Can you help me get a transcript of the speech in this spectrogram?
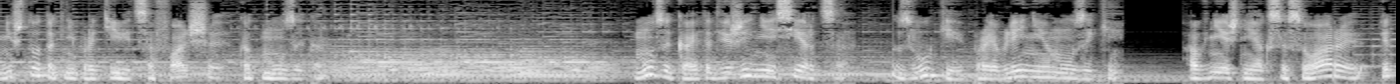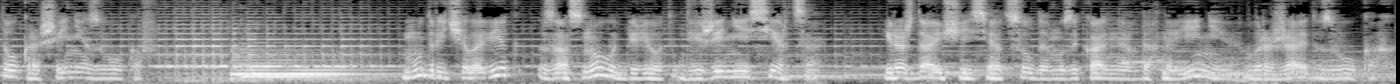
Ничто так не противится фальше, как музыка. Музыка – это движение сердца, звуки – проявление музыки, а внешние аксессуары – это украшение звуков. Мудрый человек за основу берет движение сердца – и рождающееся отсюда музыкальное вдохновение выражает в звуках.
